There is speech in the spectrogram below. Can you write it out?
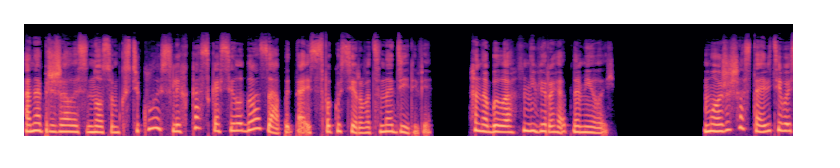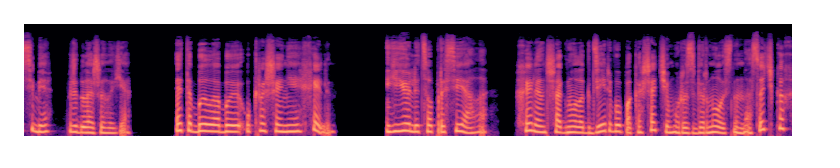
Она прижалась носом к стеклу и слегка скосила глаза, пытаясь сфокусироваться на дереве. Она была невероятно милой. «Можешь оставить его себе», — предложила я. Это было бы украшение Хелен. Ее лицо просияло. Хелен шагнула к дереву, по кошачьему развернулась на носочках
